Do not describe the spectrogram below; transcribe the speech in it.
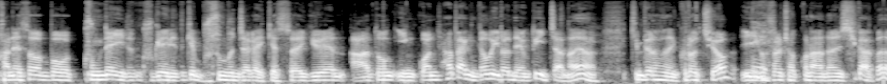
관해서 뭐 국내 일이든 국외 일이든 그게 무슨 문제가 있겠어요? 유엔 아동 인권 협약인가 뭐 이런 내용도 있잖아요. 김 변호사님 그렇죠? 이것을 접근하는 시각은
